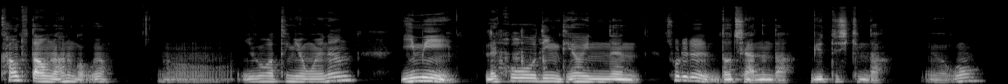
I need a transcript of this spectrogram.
카운트다운을 하는 거고요. 어, 이거 같은 경우에는 이미 레코딩 되어 있는 소리를 넣지 않는다. mute 시킨다. 이거고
